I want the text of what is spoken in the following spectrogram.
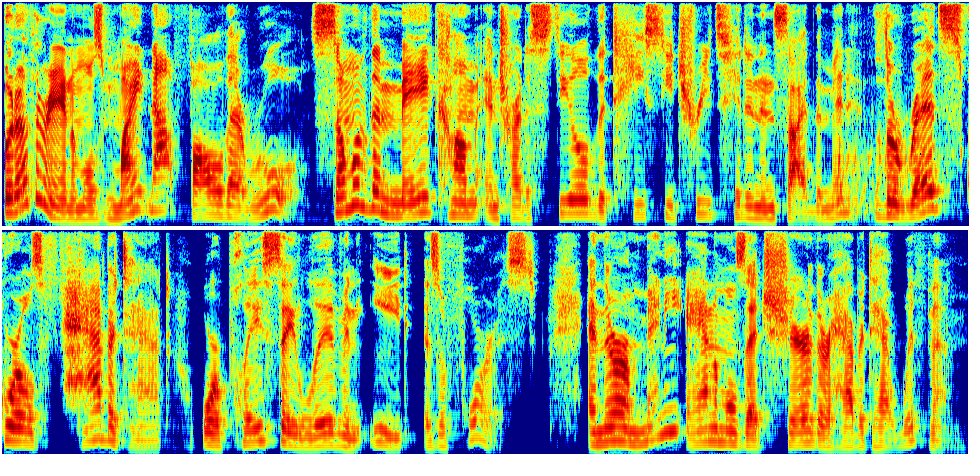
But other animals might not follow that rule. Some of them may come and try to steal the tasty treats hidden inside the midden. The red squirrel's habitat or place they live and eat is a forest. And there are many animals that share their habitat with them,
